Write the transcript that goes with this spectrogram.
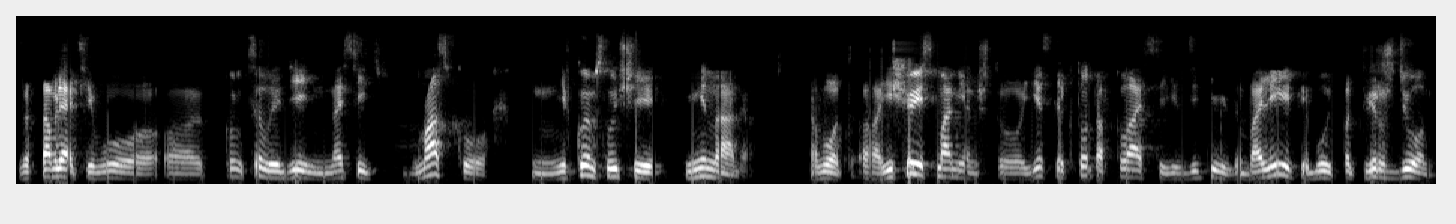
заставлять его э, целый день носить маску ни в коем случае не надо. Вот. А еще есть момент, что если кто-то в классе из детей заболеет и будет подтвержден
